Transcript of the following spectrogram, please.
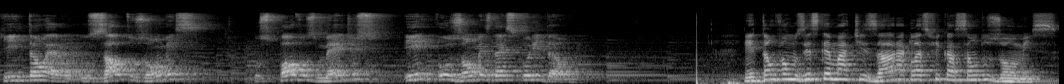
que então eram os altos homens, os povos médios e os homens da escuridão. Então vamos esquematizar a classificação dos homens.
